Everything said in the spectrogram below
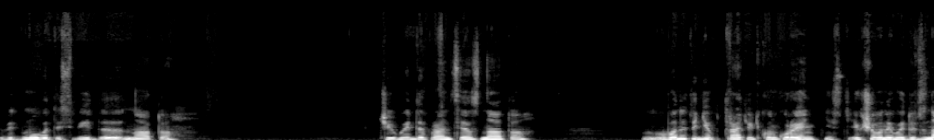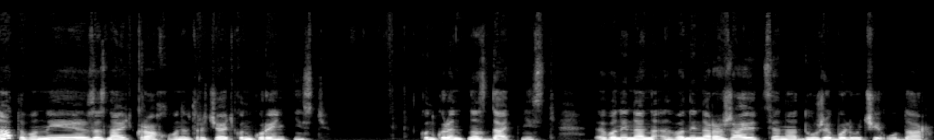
Відмовитись від е, НАТО. Чи вийде Франція з НАТО? Вони тоді втратять конкурентність. Якщо вони вийдуть з НАТО, вони зазнають краху, вони втрачають конкурентність, конкурентна здатність. Вони, на, вони наражаються на дуже болючий удар,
